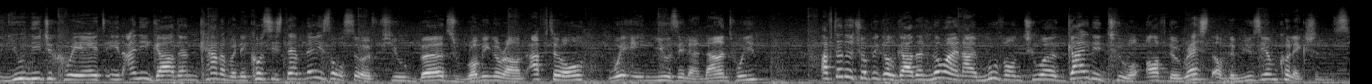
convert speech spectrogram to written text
you need to create in any garden kind of an ecosystem, there is also a few birds roaming around. After all, we're in New Zealand, aren't we? After the tropical garden, Laura and I move on to a guided tour of the rest of the museum collections.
